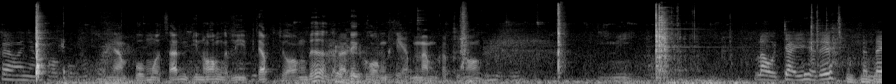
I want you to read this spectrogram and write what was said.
แปลว่าหยังพอผมยามโปรโมชั่นพี่น้องก็รีบจับจองเด้อก็ได้ของแถมนำครับพี่น้อง นี่เหล่าใจเถอะเด้กันได้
